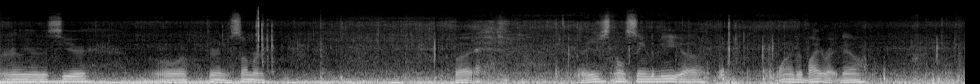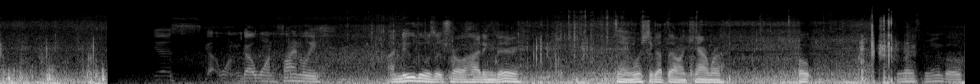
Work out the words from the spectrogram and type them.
earlier this year, or during the summer, but they just don't seem to be uh, wanting to bite right now. Yes, got one, finally. I knew there was a trout hiding there. Dang, wish I got that on camera. Oh, nice rainbow.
